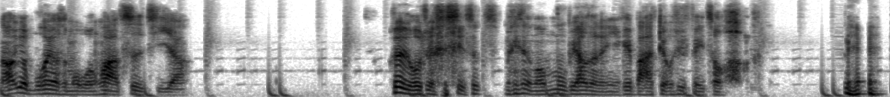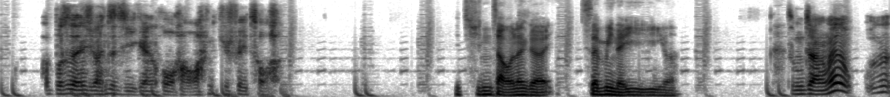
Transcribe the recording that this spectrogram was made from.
然后又不会有什么文化刺激啊，所以我觉得其实没什么目标的人也可以把他丢去非洲好了。他不是很喜欢自己一个人活，好啊，你去非洲啊。寻找那个生命的意义吗？怎么讲？那那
